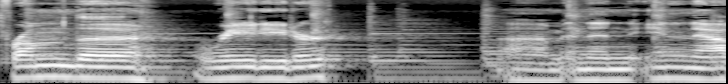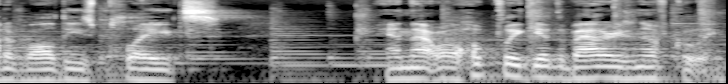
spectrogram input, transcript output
from the radiator um, and then in and out of all these plates. And that will hopefully give the batteries enough cooling.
